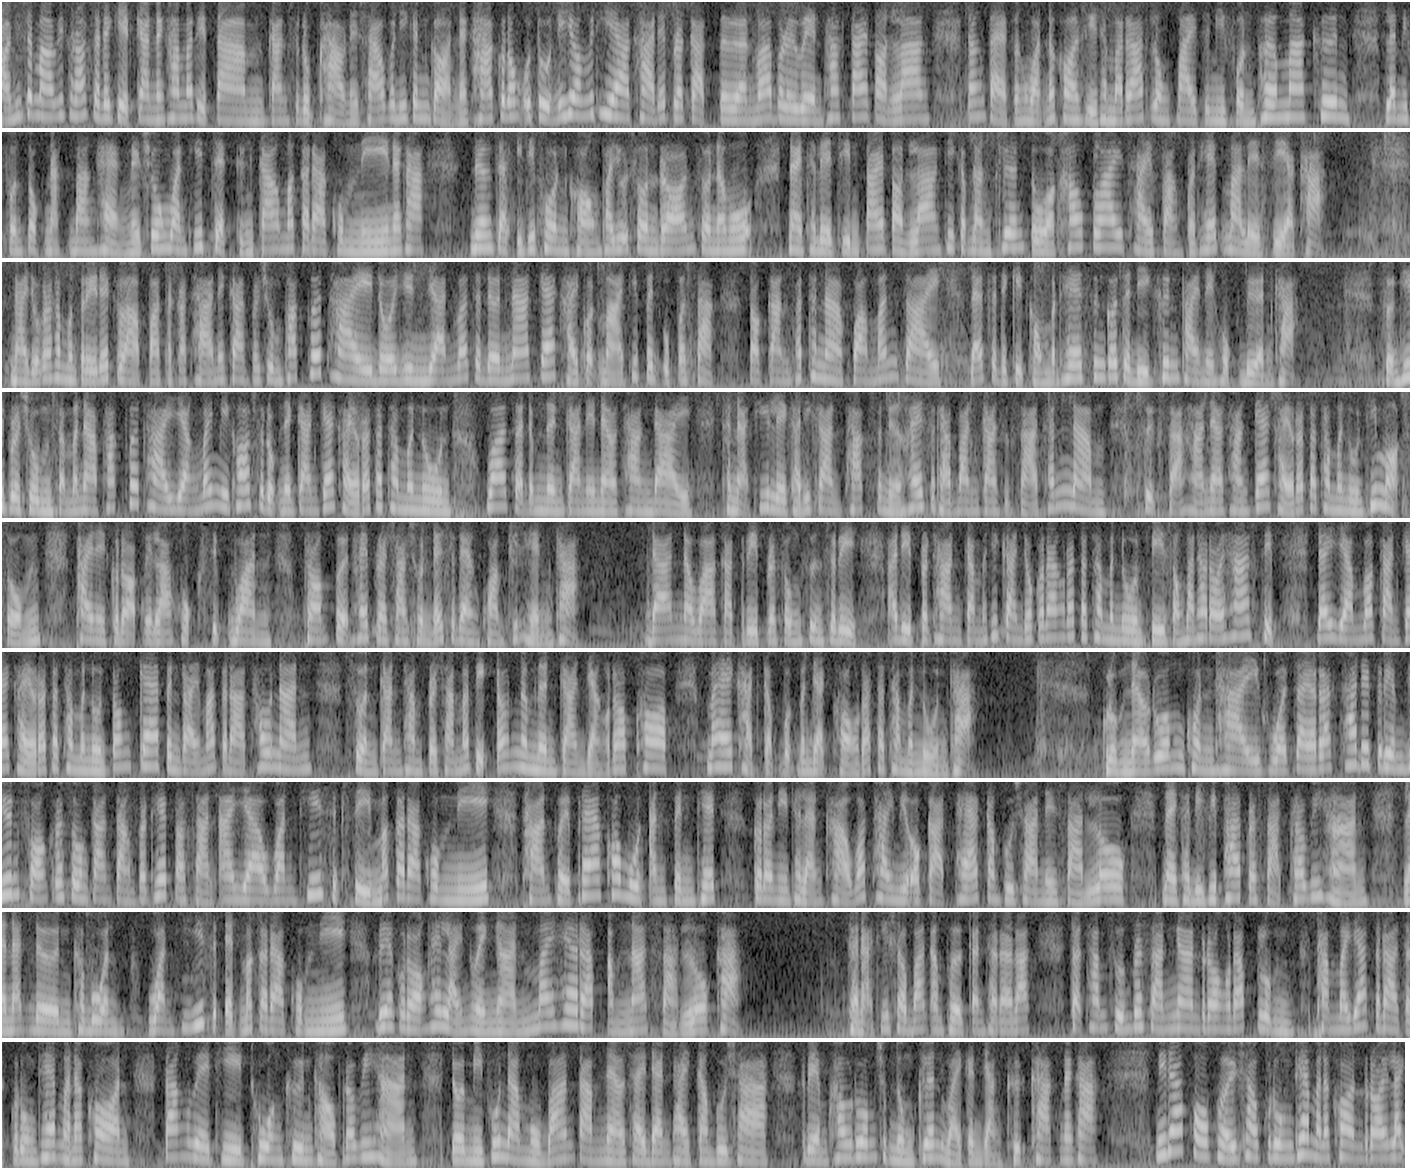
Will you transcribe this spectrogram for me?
ก่อนที่จะมาวิเคราะห์เศรษฐกิจกันนะคะมาติดตามการสรุปข่าวในเช้าวันนี้กันก่อนนะคะกรมอุตุนิยมวิทยาค่ะได้ประกาศเตือนว่าบริเวณภาคใต้ตอนล่าง ตั้งแต่จังหวัดนครศรีธรรมราชลงไปจะมีฝนเพิ่มมากขึ้น และมีฝนตกหนักบางแห่งในช่วงวันที่ 7-9 มกราคมนี้นะคะเนื่องจากอิทธิพลของพายุโซนร้อนโซนามุ ในทะเลจีนใต้ตอนล่างที่กำลังเคลื่อนตัวเข้าใกล้ชายฝั่งประเทศมาเลเซียค่ะ นายกรัฐมนตรีได้กล่าวปาฐกถาในการประชุมพักเพื่อไทย โดยยืนยันว่าจะเดินหน้าแก้ไขกฎหมายที่เป็นอุปสรรค ต่อการพัฒนาความมั่นใจ และเศรษฐกิจของประเทศซึ่งก็จะดีขึ้นภายใน 6 เดือนค่ะส่วนที่ประชุมสัมมนาพักเพื่อไทยยังไม่มีข้อสรุปในการแก้ไขรัฐธรรมนูญ ว่าจะดำเนินการในแนวทางใด ขณะที่เลขาธิการพักเสนอให้สถาบันการศึกษาชั้นนำศึกษาหาแนวทางแก้ไขรัฐธรรมนูญที่เหมาะสม ภายในกรอบเวลา 60 วัน พร้อมเปิดให้ประชาชนได้แสดงความคิดเห็นค่ะ ด้านนาวากาตรีประสงค์สุนทรีอดีตประธานกรรมธิการยกร่างรัฐธรรมนูญปี 2550 ได้ย้ำว่าการแก้ไขรัฐธรรมนูญต้องแก้เป็นรายมาตราเท่านั้น ส่วนการทำประชามติต้องดำเนินการอย่างรอบคอบ ไม่ให้ขัดกับบทบัญญัติของรัฐธรรมนูญค่ะ กลุ่มแนวร่วมคนไทย หัวใจรักชาติได้เตรียมยื่นฟ้องกระทรวงการต่างประเทศต่อศาลอาญาวันที่ 14 มกราคมนี้ ฐานเผยแพร่ข้อมูลอันเป็นเท็จ กรณีแถลงข่าวว่าไทยมีโอกาสแพ้กัมพูชาในศาลโลก ในคดีพิพาทปราสาทพระวิหาร และนัดเดินขบวนวันที่ 21 มกราคมนี้ เรียกร้องให้หลายหน่วยงานไม่ให้รับอำนาจศาลโลกค่ะ ขณะที่ชาวบ้านอำเภอกันทรรักษ์จะทำศูนย์ประสานงานรองรับกลุ่มธรรมยาตราจากกรุงเทพมหานคร ตั้งเวทีทวงคืนเขาพระวิหาร โดยมีผู้นำหมู่บ้านตามแนวชายแดนไทยกัมพูชา เตรียมเข้าร่วมชุมนุมเคลื่อนไหวกันอย่างคึกคักนะคะ นิดาโพเผยชาวกรุงเทพมหานครร้อยละ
